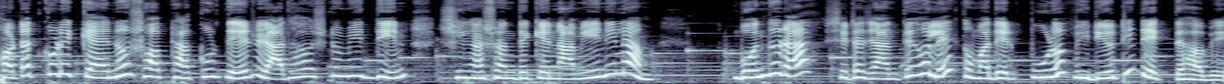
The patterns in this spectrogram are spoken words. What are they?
হঠাৎ করে কেন সব ঠাকুরদের রাধা অষ্টমীর দিন সিংহাসন থেকে নামিয়ে নিলাম? বন্ধুরা, সেটা জানতে হলে তোমাদের পুরো ভিডিওটি দেখতে হবে।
